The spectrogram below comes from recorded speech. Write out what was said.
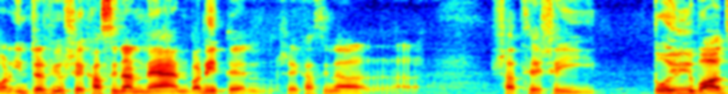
মানে ইন্টারভিউ শেখ হাসিনা নেন বা নিতেন, শেখ হাসিনার সাথে সেই তৈলবাজ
